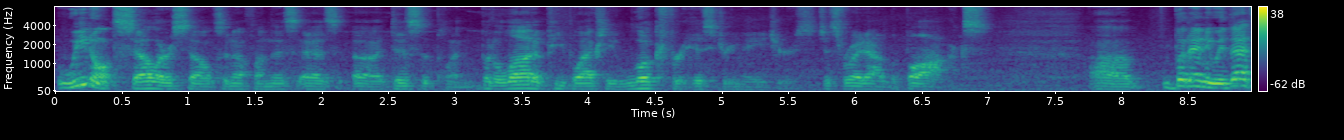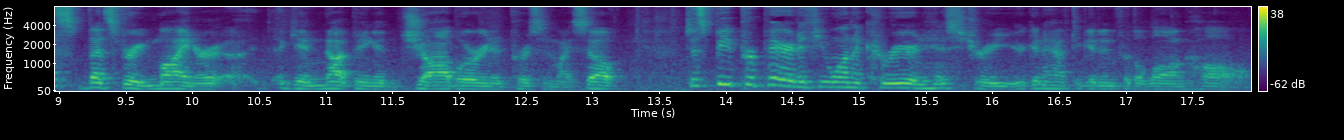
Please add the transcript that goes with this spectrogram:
we don't sell ourselves enough on this as a discipline, but a lot of people actually look for history majors just right out of the box. Uh, but anyway, that's that's very minor. Uh, again, not being a job-oriented person myself, just be prepared if you want a career in history, you're going to have to get in for the long haul.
